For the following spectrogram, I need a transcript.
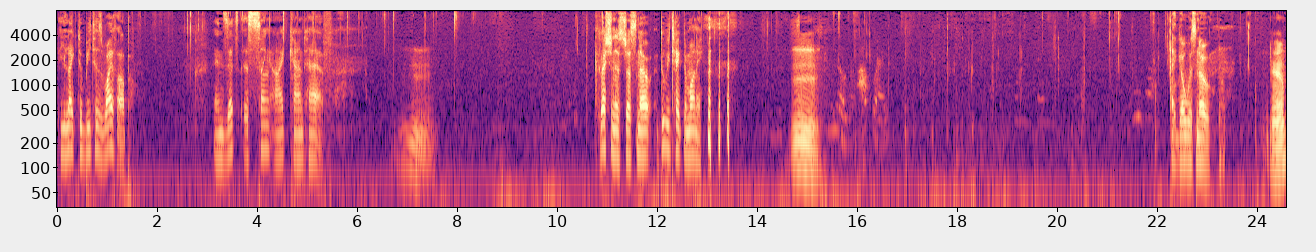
he liked to beat his wife up. And that's a thing I can't have. Question is just now, do we take the money? Hmm. I go with no. No?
